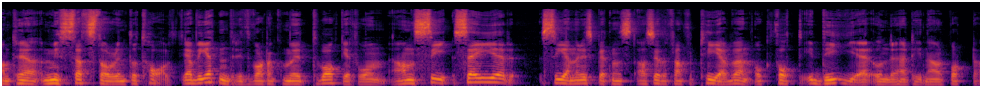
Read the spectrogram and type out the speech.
antingen missat storyn totalt. Jag vet inte riktigt vart han kommer tillbaka ifrån. Han säger senare i spelet att han har suttit framför tvn och fått idéer under den här tiden han varit borta.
